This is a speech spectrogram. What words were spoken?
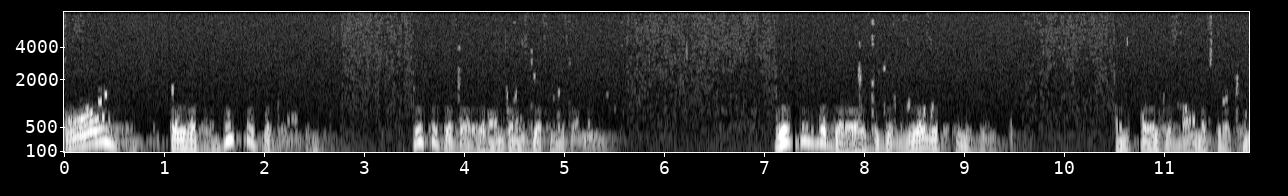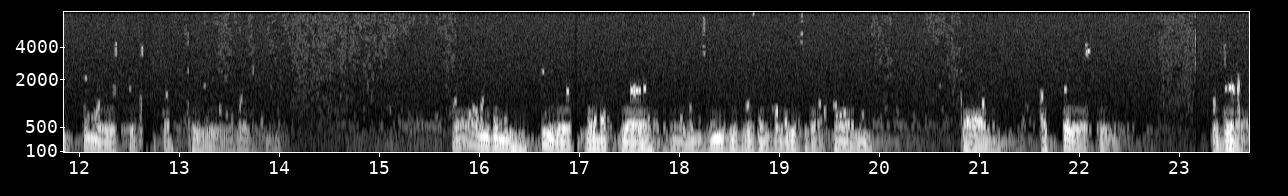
or say that this is the day, this is the day that I'm going to get in the game. This is the day to get real with Jesus and say goodbye to a consumeristic spectator religion. Well, we can see this that uh, when Jesus was invited to the home of a Pharisee for dinner.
